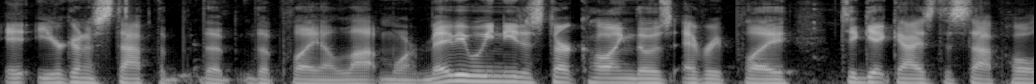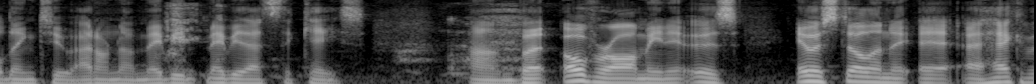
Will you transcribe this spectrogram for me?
It, you're going to stop the, the the play a lot more. Maybe we need to start calling those every play to get guys to stop holding too. I don't know. Maybe maybe that's the case. Um, but overall, I mean, it was it was still an, a, a heck of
